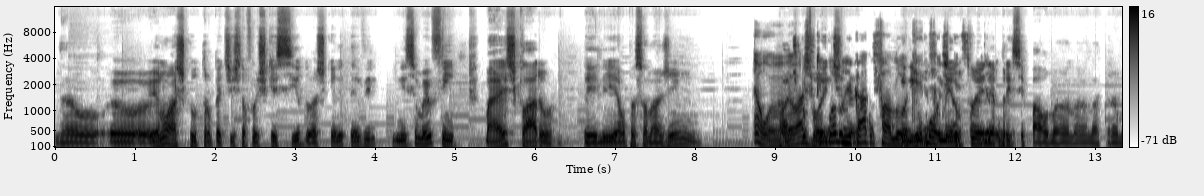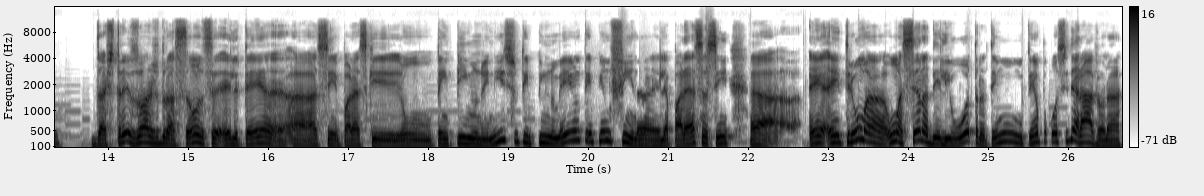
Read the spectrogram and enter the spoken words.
Né? Eu, eu, eu não acho que o trompetista foi esquecido, acho que ele teve início, meio e fim. Mas, claro, ele é um personagem. Não, eu, eu acho que quando o né? Ricardo falou que nenhum ele foi momento esquecido, ele é principal na, na, na trama. das três horas de duração, ele tem, a- assim, parece que um tempinho no início, um tempinho no meio e um tempinho no fim, né? Ele aparece, assim, en- entre uma, uma cena dele e outra tem um tempo considerável, né?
